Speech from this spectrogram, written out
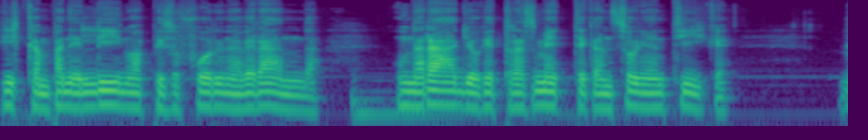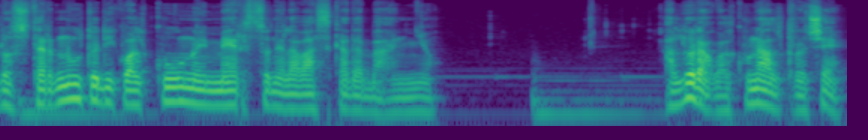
il campanellino appeso fuori una veranda, una radio che trasmette canzoni antiche, lo starnuto di qualcuno immerso nella vasca da bagno. Allora qualcun altro c'è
